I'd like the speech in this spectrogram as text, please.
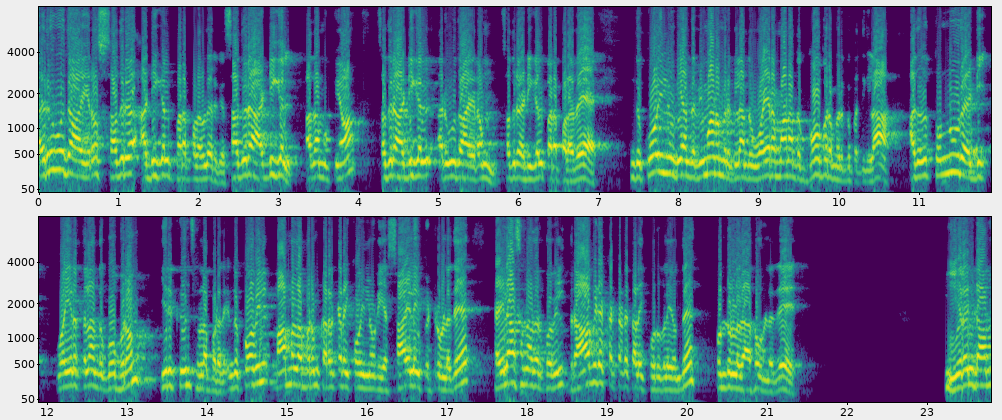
அறுபதாயிரம் சதுர அடிகள் பரப்பளவுல இருக்கு. சதுர அடிகள் அதான் முக்கியம். சதுர அடிகள் அறுபதாயிரம் சதுர அடிகள் பரப்பளவு. இந்த கோயிலுடைய அந்த விமானம் இருக்குல்ல அந்த உயரமான அந்த கோபுரம் இருக்கு பாத்தீங்களா? அது வந்து தொண்ணூறு அடி. உயரத்துல அந்த கோபுரம் இருக்குன்னு சொல்லப்படுது. இந்த கோவில் மாமல்லபுரம் கடற்கரை கோயிலினுடைய சாயலை பெற்றுள்ளது. கைலாசநாதர் கோவில் திராவிட கட்டடக்கலை கூறுகளை வந்து கொண்டுள்ளதாக உள்ளது. இரண்டாம்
